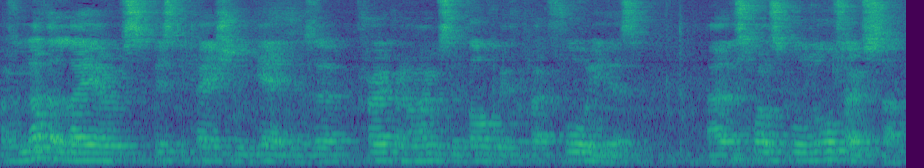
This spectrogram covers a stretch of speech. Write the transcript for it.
But another layer of sophistication again is a program I was involved with for about four years. Uh, this one's called AutoSub,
